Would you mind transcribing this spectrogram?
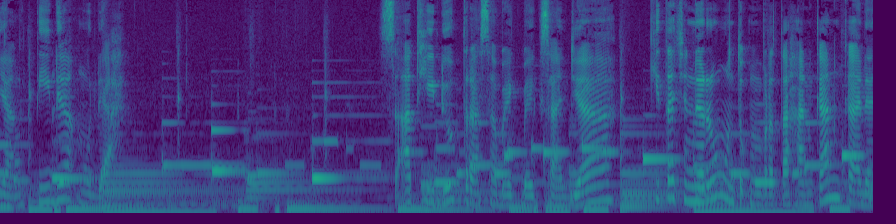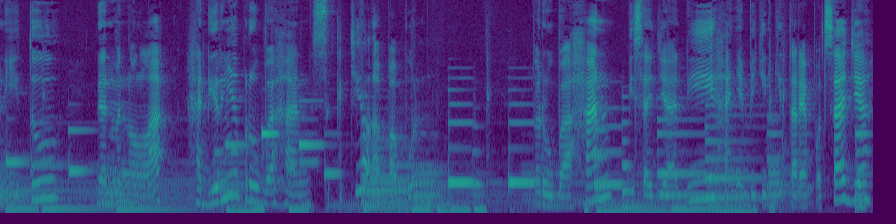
yang tidak mudah. Saat hidup terasa baik-baik saja, kita cenderung untuk mempertahankan keadaan itu dan menolak hadirnya perubahan sekecil apa pun. Perubahan bisa jadi hanya bikin kita repot saja.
